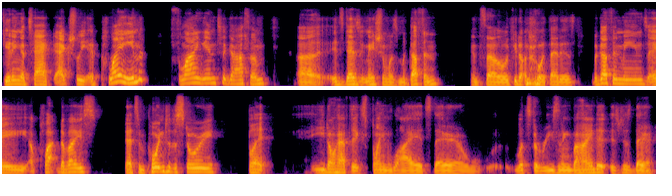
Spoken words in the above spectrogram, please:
getting attacked. Actually, a plane flying into Gotham. Uh, its designation was MacGuffin, and so if you don't know what that is, MacGuffin means a a plot device that's important to the story, but you don't have to explain why it's there. What's the reasoning behind it? It's just there.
